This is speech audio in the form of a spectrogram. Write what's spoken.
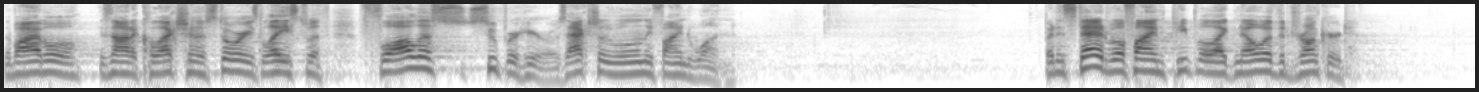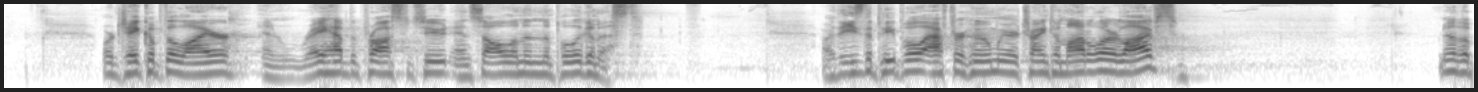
The Bible is not a collection of stories laced with flawless superheroes. Actually, we'll only find one. But instead, we'll find people like Noah the drunkard, or Jacob the liar, and Rahab the prostitute, and Solomon the polygamist. Are these the people after whom we are trying to model our lives? No, the,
